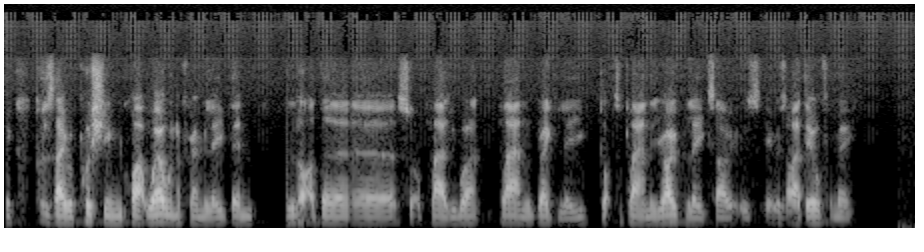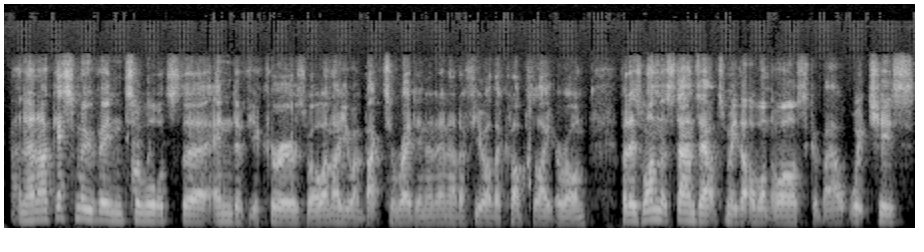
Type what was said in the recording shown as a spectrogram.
because they were pushing quite well in the Premier League, then a lot of the uh, sort of players who weren't playing regularly got to play in the Europa League, so it was it was ideal for me. And then I guess moving towards the end of your career as well. I know you went back to Reading and then had a few other clubs later on, but there's one that stands out to me that I want to ask about, which is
